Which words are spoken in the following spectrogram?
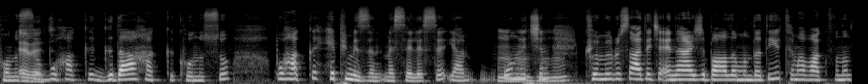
konusu, evet. bu hakkı gıda hakkı konusu, bu hakkı hepimizin meselesi. Yani hı hı, onun için hı. kömürü sadece enerji bağlamında değil, Tema Vakfı'nın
